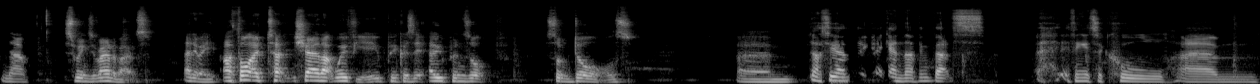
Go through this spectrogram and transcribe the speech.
No. swings and roundabouts. Anyway, I thought I'd t- share that with you because it opens up some doors. Um, No, so yeah, again, I think that's. I think it's a cool. Um,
